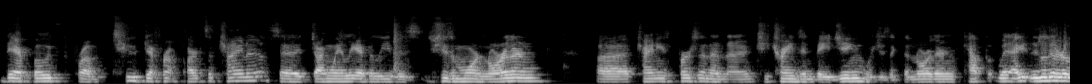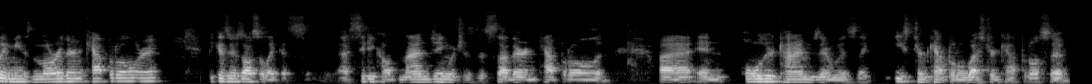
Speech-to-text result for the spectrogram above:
they're both from two different parts of China. So Zhang Wei Li, I believe, is she's a more northern Chinese person, and uh, she trains in Beijing, which is like the northern capital. It literally means northern capital, right? Because there's also like a, a city called Nanjing, which is the southern capital, and uh, in older times there was like eastern capital, western capital. So,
